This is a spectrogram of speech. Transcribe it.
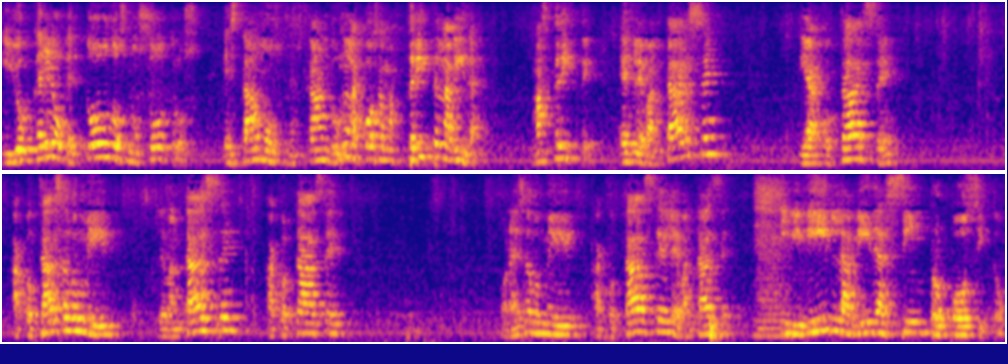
Y yo creo que todos nosotros estamos buscando, una de las cosas más tristes en la vida, más triste, es levantarse y acostarse acostarse a dormir, levantarse, acostarse, ponerse a dormir, acostarse, levantarse y vivir la vida sin propósito.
